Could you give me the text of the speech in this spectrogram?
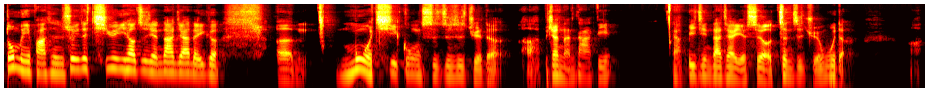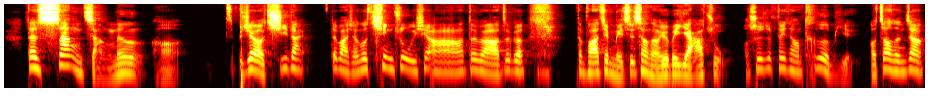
都没发生。所以在七月一号之前，大家的一个，呃。默契共识就是觉得啊比较难大跌啊，毕竟大家也是有政治觉悟的啊。但上涨呢啊比较有期待，对吧？想说庆祝一下啊，对吧？这个但发现每次上涨又被压住，所以是非常特别哦。造成这样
